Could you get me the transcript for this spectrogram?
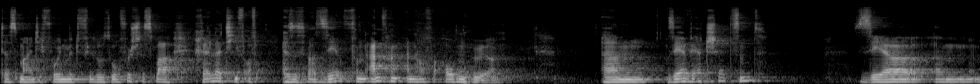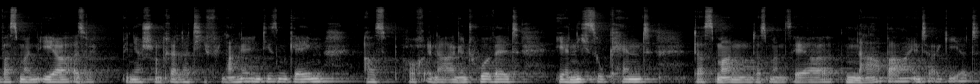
das meinte ich vorhin mit philosophisch, es war relativ auf, also es war sehr von Anfang an auf Augenhöhe. Ähm, sehr wertschätzend, sehr, ähm, was man eher, also ich bin ja schon relativ lange in diesem Game, aus, auch in der Agenturwelt eher nicht so kennt, dass man, dass man sehr nahbar interagiert.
